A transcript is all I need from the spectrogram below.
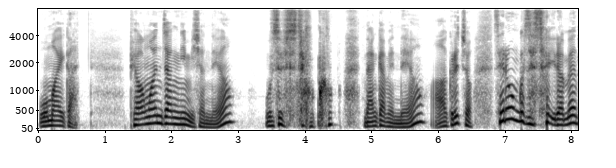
oh my god 병원장님이셨네요. 웃을 수도 없고 난감했네요. 아 그렇죠. 새로운 곳에서 일하면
